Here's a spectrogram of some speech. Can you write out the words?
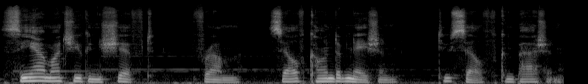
See how much you can shift from self condemnation to self compassion.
